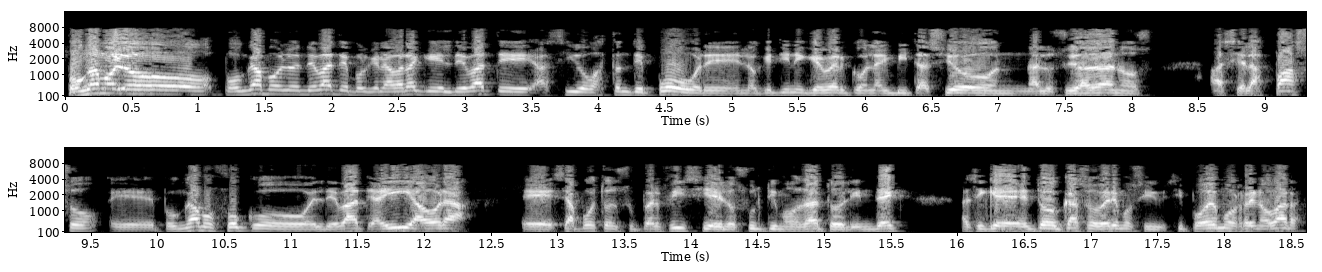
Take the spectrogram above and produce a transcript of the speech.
Pongámoslo, pongámoslo en debate porque la verdad que el debate ha sido bastante pobre en lo que tiene que ver con la invitación a los ciudadanos hacia las PASO. Eh, pongamos foco el debate ahí. Ahora eh, se ha puesto en superficie los últimos datos del INDEC. Así que en todo caso veremos si, si podemos renovar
